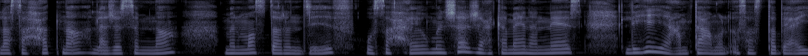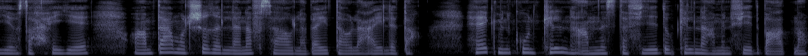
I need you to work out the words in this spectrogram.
لصحتنا لجسمنا من مصدر نظيف وصحي ومنشجع كمان الناس اللي هي عم تعمل قصص طبيعية وصحية وعم تعمل شغل لنفسها ولبيتها ولعائلتها. هيك منكون كلنا عم نستفيد وكلنا عم نفيد بعضنا.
